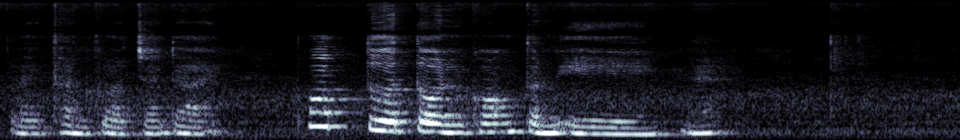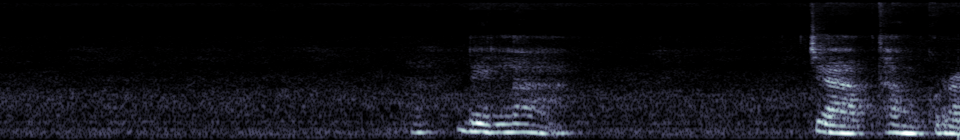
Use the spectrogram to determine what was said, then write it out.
อะไรท่านก็จะได้ พบตัวตนของตนเองนะนะได้ลาบ จากทางไกล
